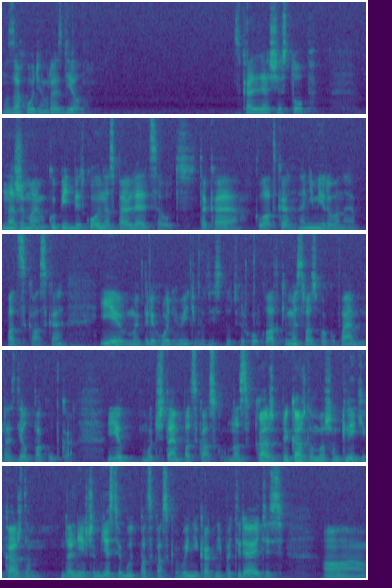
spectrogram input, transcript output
заходим в раздел скользящий стоп. Нажимаем купить биткоин, у нас появляется вот такая вкладка анимированная, подсказка. И мы переходим, видите, вот здесь идут вверху вкладки, мы сразу покупаем раздел покупка. И вот читаем подсказку. У нас при каждом вашем клике, каждом дальнейшем действии будет подсказка. Вы никак не потеряетесь. А,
